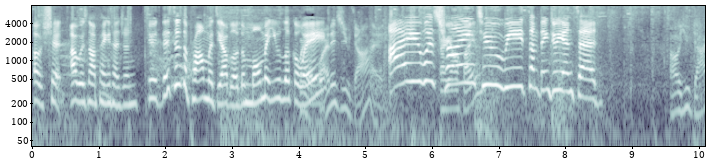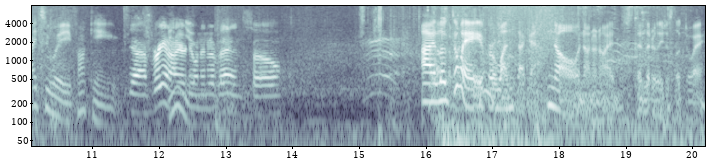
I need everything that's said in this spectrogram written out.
Oh shit, I was not paying attention. Dude, this is the problem with Diablo. The moment you look Wait, away, why did you die? I was Are trying to read something Duyen said. Oh, you died to a fucking. Yeah, Bree and I are doing an event, so. I looked away for one second. No, no, no, no. I, I literally just looked away.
